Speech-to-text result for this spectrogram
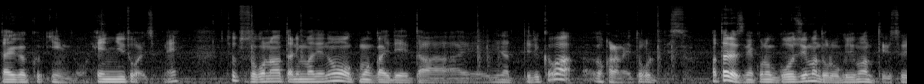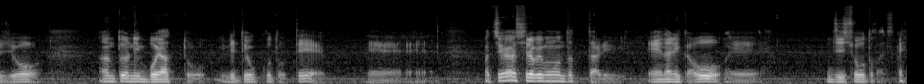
大学院の編入とかですよねちょっとそこの辺りまでの細かいデータになっているかは分からないところです。まただですねこの50万と60万という数字を本当にぼやっと入れておくことで、えーまあ、違う調べ物だったり、えー、何かを、えー、事象とかですね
